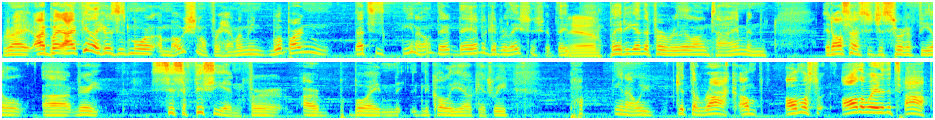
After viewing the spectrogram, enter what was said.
Right. I, but I feel like it was just more emotional for him. I mean, Will Barton, that's his, you know, they they have a good relationship. They Yeah. played together for a really long time. And it also has to just sort of feel uh, very Sisyphusian for our boy N- Nikola Jokic. We, you know, we get the rock um, almost all the way to the top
